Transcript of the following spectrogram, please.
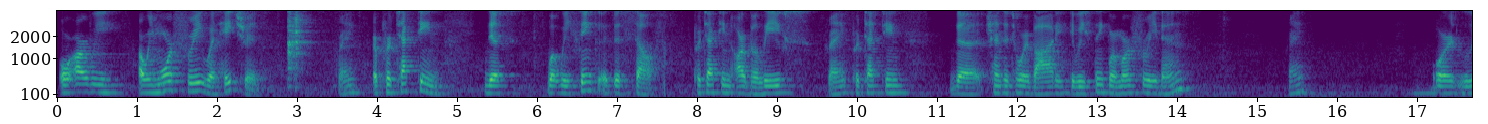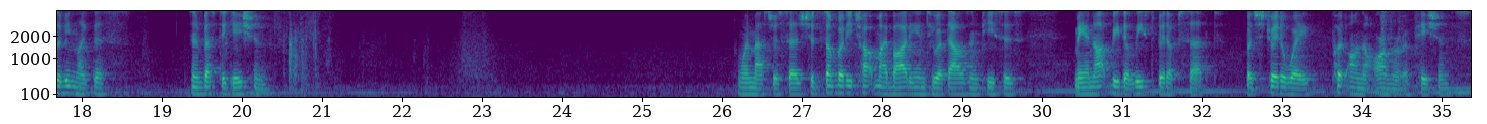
or are we are we more free with hatred right? Or protecting this, what we think is this self, protecting our beliefs, right? Protecting the transitory body. Do we think we're more free then? Right? Or living like this? It's an investigation. One master said, Should somebody chop my body into a thousand pieces, may I not be the least bit upset but straightway put on the armor of patience.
